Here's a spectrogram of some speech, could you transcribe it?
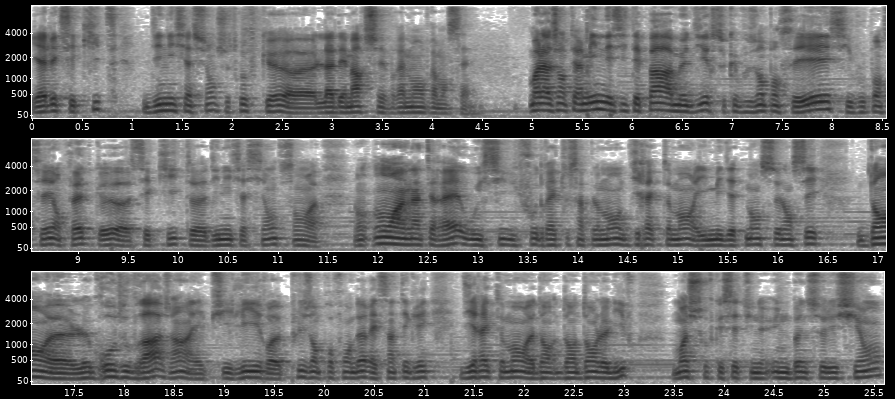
Et avec ces kits d'initiation, je trouve que la démarche est vraiment, vraiment saine. Voilà, j'en termine. N'hésitez pas à me dire ce que vous en pensez. Si vous pensez en fait que euh, ces kits euh, d'initiation sont euh, ont un intérêt ou ici il faudrait tout simplement directement et immédiatement se lancer dans le gros ouvrage hein, et puis lire plus en profondeur et s'intégrer directement dans, le livre. Moi, je trouve que c'est une, une, bonne solution.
